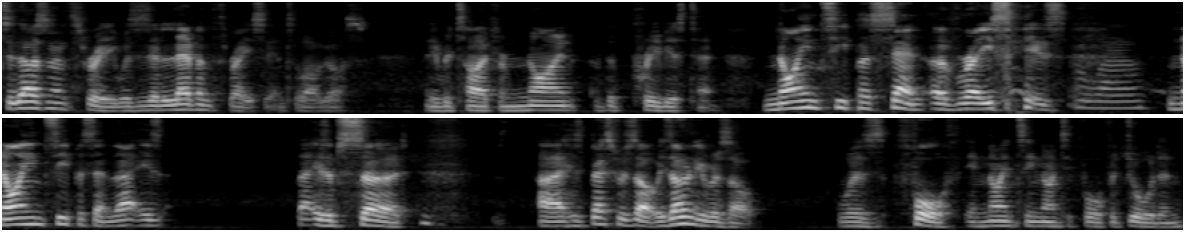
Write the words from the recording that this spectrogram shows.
2003 was his 11th race at Interlagos, and he retired from nine of the previous 10. 90% of races. oh, wow. 90%. That is that is absurd. Uh, his best result, his only result, was fourth in 1994 for Jordan.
